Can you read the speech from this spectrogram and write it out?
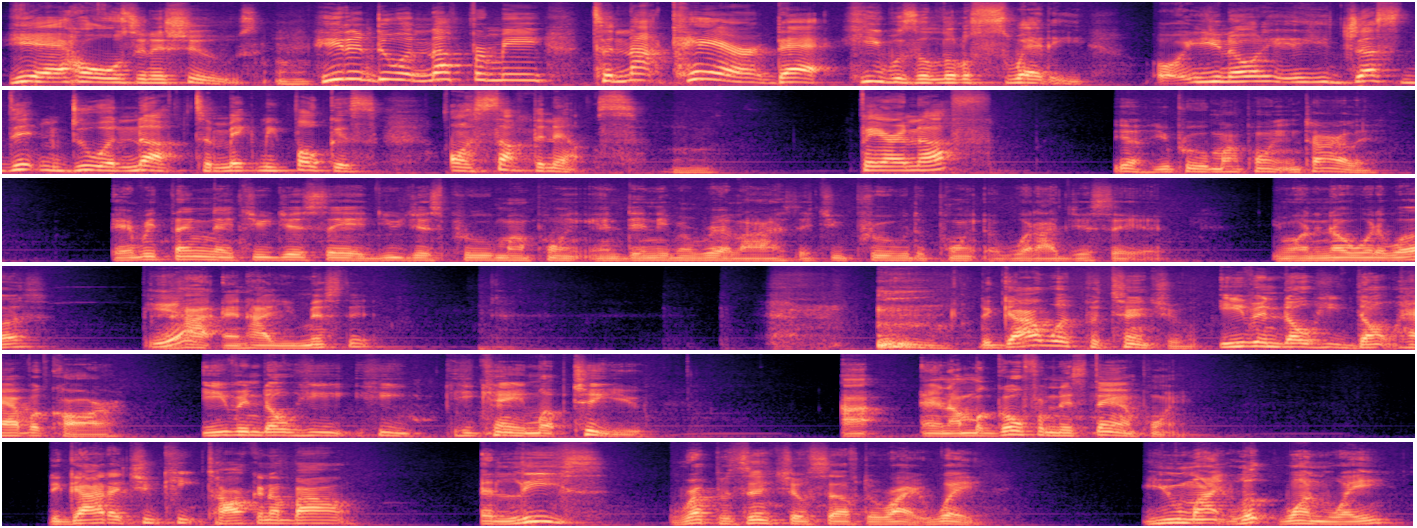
he had holes in his shoes. Mm-hmm. He didn't do enough for me to not care that he was a little sweaty. You know, he, he just didn't do enough to make me focus on something else. Mm-hmm. Fair enough? Yeah, you proved my point entirely. Everything that you just said, you just proved my point and didn't even realize that you proved the point of what I just said. You want to know what it was? Yeah. And how, and how you missed it? the guy with potential, even though he don't have a car, even though he he he came up to you, I and I'm gonna go from this standpoint. The guy that you keep talking about, at least represent yourself the right way. You might look one way,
